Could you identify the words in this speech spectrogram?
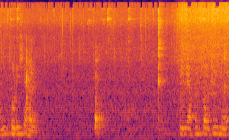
आणि थोडीशी हळद. ते आपण परतून घेऊया.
